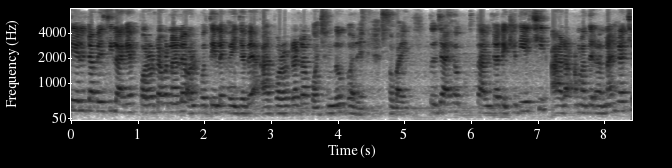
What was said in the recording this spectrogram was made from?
তেলটা বেশি লাগে, পরোটা বানালে অল্প তেলে হয়ে যাবে, আর পরোটাটা পছন্দও করে সবাই। তো যাই হোক, তালটা রেখে দিয়েছি, আর আমাদের রান্না হয়ে গেছে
